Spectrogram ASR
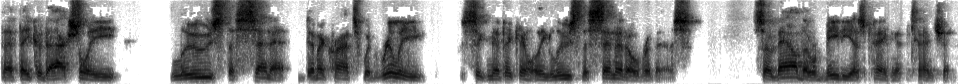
that they could actually lose the Senate. Democrats would really significantly lose the Senate over this. So now the media is paying attention.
